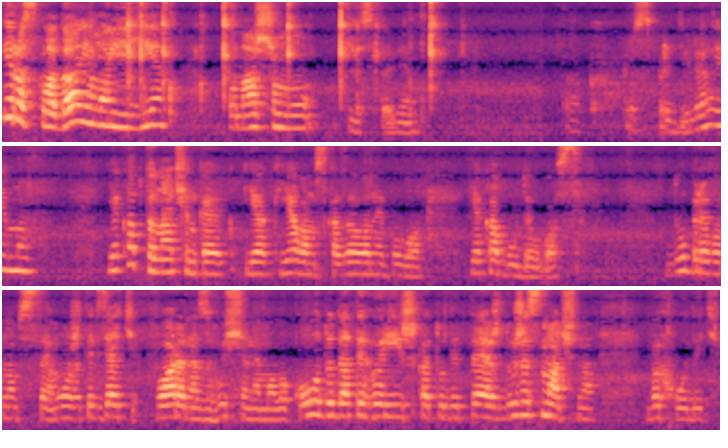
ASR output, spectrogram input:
І розкладаємо її по нашому тістові. Так, розподіляємо. Яка б то начинка, як, я вам сказала, не була. Яка буде у вас? Добре воно все. Можете взяти варене згущене молоко, додати горішка туди теж. Дуже смачно виходить.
